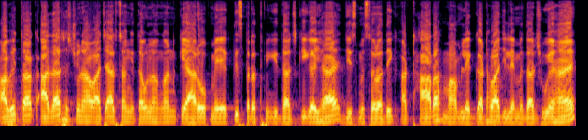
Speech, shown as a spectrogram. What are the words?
अभी तक आदर्श चुनाव आचार संहिता उल्लंघन के आरोप में इकतीस प्राथमिकी दर्ज की गई है, जिसमें सर्वाधिक 18 मामले गढ़वा ज़िले में दर्ज हुए हैं।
